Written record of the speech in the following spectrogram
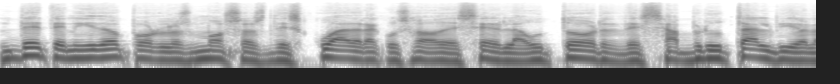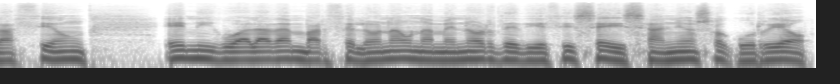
detenido por los mozos de escuadra acusado de ser el autor de esa brutal violación en Igualada, en Barcelona. Una menor de 16 años ocurrió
